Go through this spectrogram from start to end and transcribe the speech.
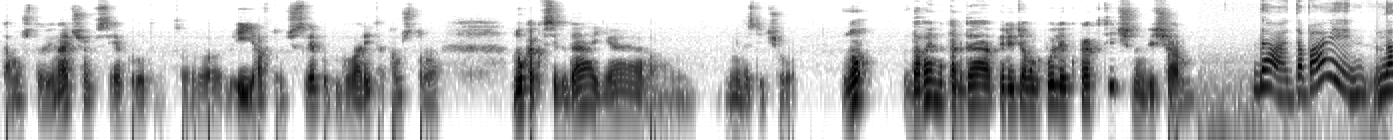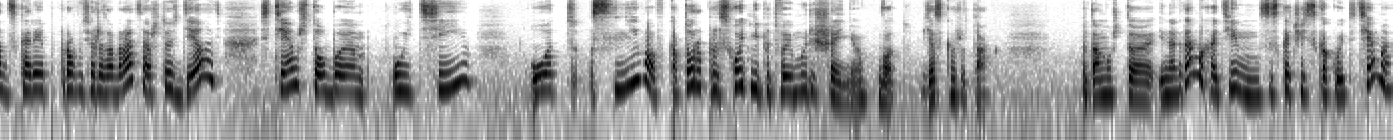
потому что иначе все будут, и я в том числе буду говорить о том, что ну, как всегда, я не достиг чего. Но давай мы тогда перейдем к более практичным вещам. Да, давай, надо скорее попробовать разобраться, а что сделать с тем, чтобы уйти от сливов, которые происходят не по твоему решению. Вот, я скажу так. Потому что иногда мы хотим соскочить с какой-то темы,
